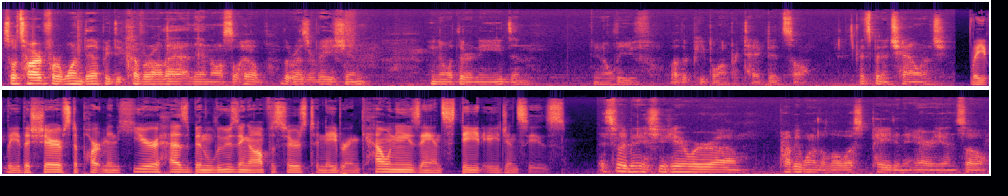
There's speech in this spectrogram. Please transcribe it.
So it's hard for one deputy to cover all that and then also help the reservation, you know, with their needs and you know, leave other people unprotected. So it's been a challenge. Lately, the sheriff's department here has been losing officers to neighboring counties and state agencies. It's really been an issue here. We're um, probably one of the lowest paid in the area, and so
